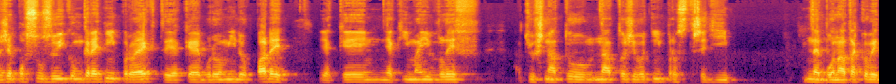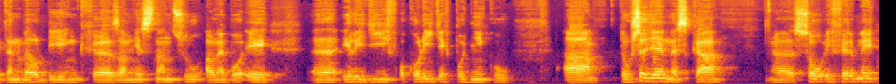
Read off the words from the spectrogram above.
že posuzují konkrétní projekty, jaké budou mít dopady jaký, jaký mají vliv, ať už na, tu, na to životní prostředí, nebo na takový ten well-being eh, zaměstnanců, alebo i, eh, i lidí v okolí těch podniků. A to už se děje dneska. Eh, jsou i firmy,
